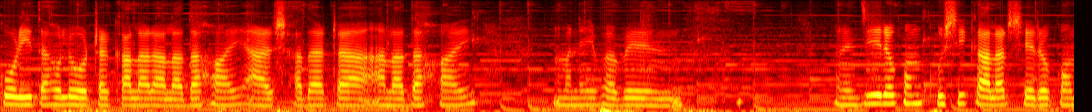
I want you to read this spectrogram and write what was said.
করি, তাহলে ওটার কালার আলাদা হয়, আর সাদাটা আলাদা হয়। মানে এভাবে মানে যেরকম খুশি কালার সেরকম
